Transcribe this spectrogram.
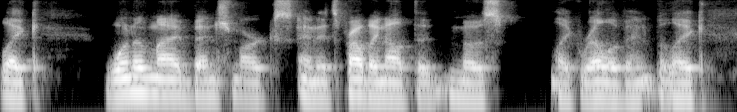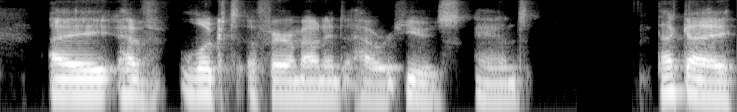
Like one of my benchmarks and it's probably not the most like relevant but like I have looked a fair amount into Howard Hughes and that guy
